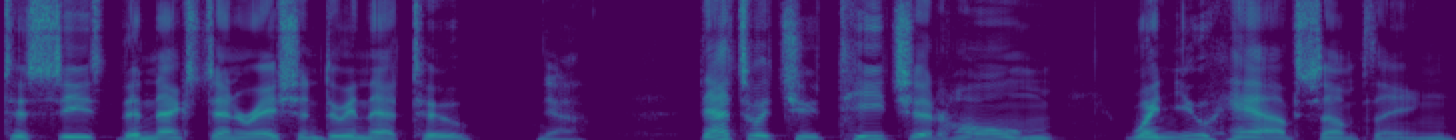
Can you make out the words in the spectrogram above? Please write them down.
to see the next generation doing that too, Yeah. that's what you teach at home when you have something.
